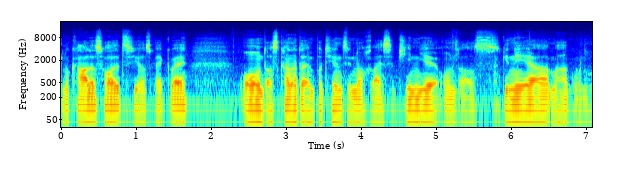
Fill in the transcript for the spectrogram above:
lokales Holz hier aus Backway. Und aus Kanada importieren sie noch weiße Pinie und aus Guinea Mahagoni.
